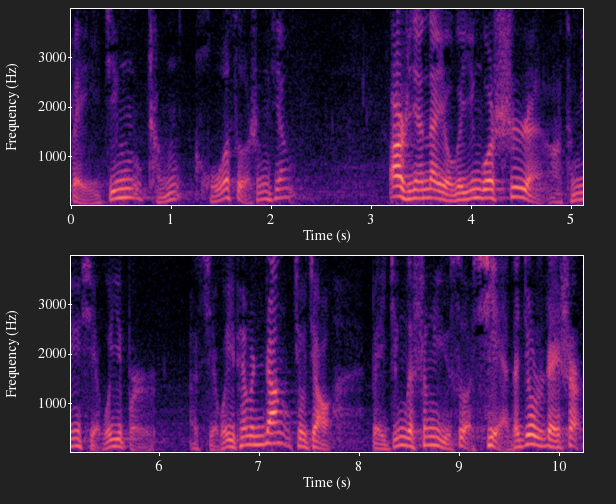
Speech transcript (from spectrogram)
北京城活色生香。二十年代有个英国诗人啊，曾经写过一本，写过一篇文章，就叫《北京的声与色》，写的就是这事儿。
